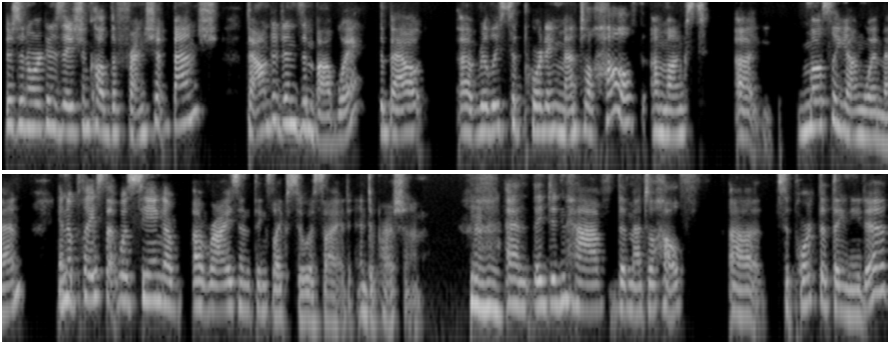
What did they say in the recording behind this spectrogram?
there's an organization called the Friendship Bench founded in Zimbabwe about uh, really supporting mental health amongst uh, mostly young women in a place that was seeing a, a rise in things like suicide and depression. Mm-hmm. And they didn't have the mental health uh, support that they needed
